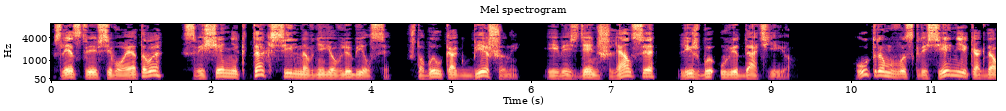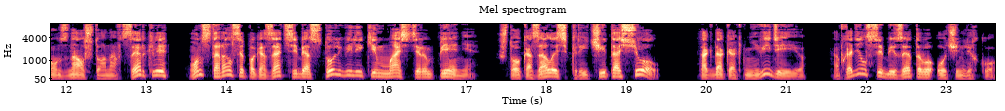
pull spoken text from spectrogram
Вследствие всего этого священник так сильно в нее влюбился, что был как бешеный и весь день шлялся, лишь бы увидать ее. Утром в воскресенье, когда он знал, что она в церкви, он старался показать себя столь великим мастером пения, что казалось кричит осел, тогда как не видя ее, обходился без этого очень легко.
